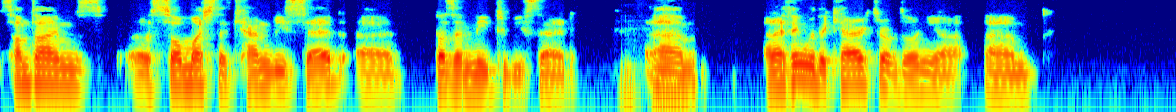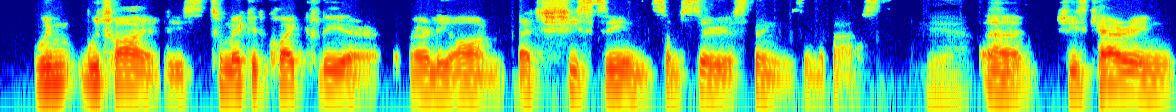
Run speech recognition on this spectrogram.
sometimes uh, so much that can be said uh, doesn't need to be said. Mm-hmm. Um, and I think with the character of Donya, um, we we try at least to make it quite clear early on that she's seen some serious things in the past. Yeah, uh, she's carrying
